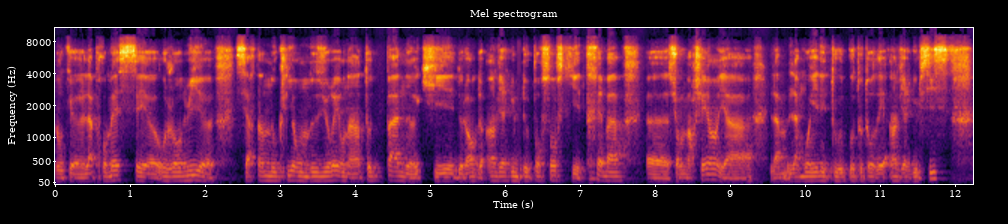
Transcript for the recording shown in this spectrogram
Donc la promesse, c'est aujourd'hui certains de nos clients ont mesuré, on a un taux de panne qui est de l'ordre de 1,2% ce qui est très bas euh, sur le marché. Hein. Il y a, la, moyenne est autour des 1,6,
